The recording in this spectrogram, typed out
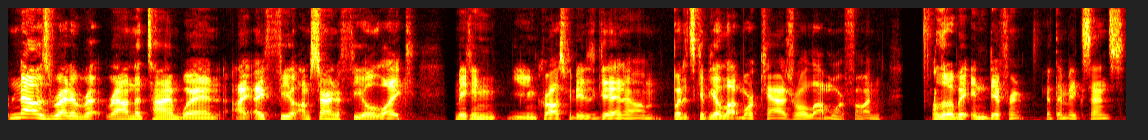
now is right around the time when I, I feel I'm starting to feel like making Union Cross videos again. Um, but it's gonna be a lot more casual, a lot more fun, a little bit indifferent, if that makes sense.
